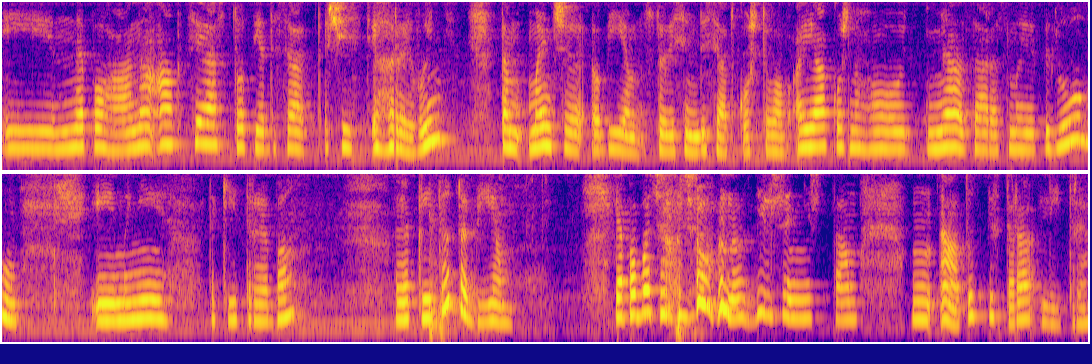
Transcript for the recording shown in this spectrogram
і непогана акція 156 гривень. Там менше об'єм 180 коштував. А я кожного дня зараз мию підлогу, і мені такий треба. А який тут об'єм? Я побачила, що воно більше, ніж там. А, тут півтора літри.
